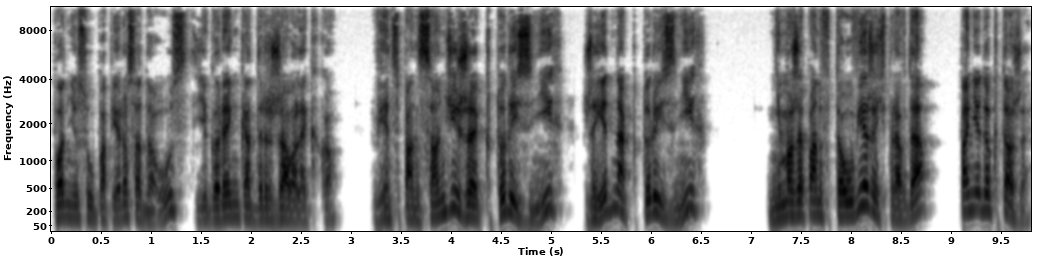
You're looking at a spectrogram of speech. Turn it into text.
Podniósł papierosa do ust, jego ręka drżała lekko. Więc pan sądzi, że któryś z nich, że jednak któryś z nich? Nie może pan w to uwierzyć, prawda? Panie doktorze,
